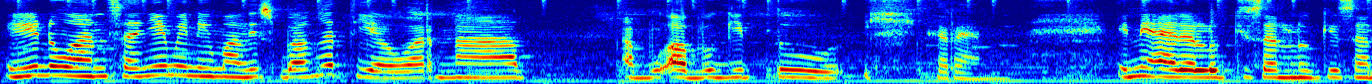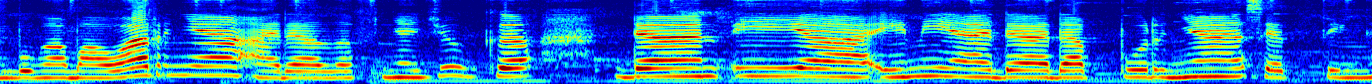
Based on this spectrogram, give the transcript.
Ini nuansanya minimalis banget ya warna abu-abu gitu. Ih keren. Ini ada lukisan-lukisan bunga mawarnya ada love-nya juga. Dan iya ini ada dapurnya setting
